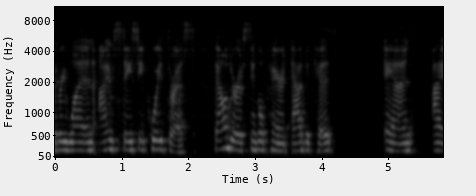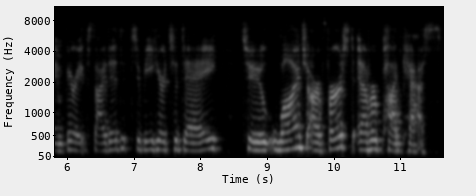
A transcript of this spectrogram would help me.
everyone. I'm Stacie Poythress, founder of Single Parent Advocate, and I am very excited to be here today to launch our first ever podcast.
